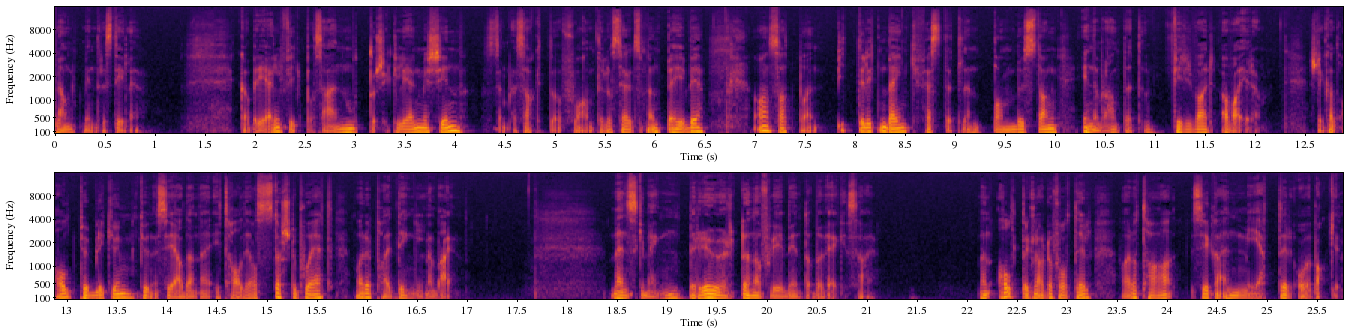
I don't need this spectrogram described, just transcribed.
langt mindre stilig. Gabriel fikk på seg en motorsykkelhjelm i skinn, som ble sagt å få han til å se ut som en baby, og han satt på en bitte liten benk festet til en bambusstang inneblant et virvar av vaiere, slik at alt publikum kunne se av denne Italias største poet var et par dinglende bein. Menneskemengden brølte når flyet begynte å bevege seg men alt det klarte å få til, var å ta ca. en meter over bakken.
